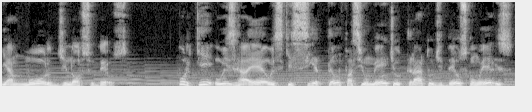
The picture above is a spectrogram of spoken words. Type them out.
e amor de nosso Deus. Por que o Israel esquecia tão facilmente o trato de Deus com eles?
